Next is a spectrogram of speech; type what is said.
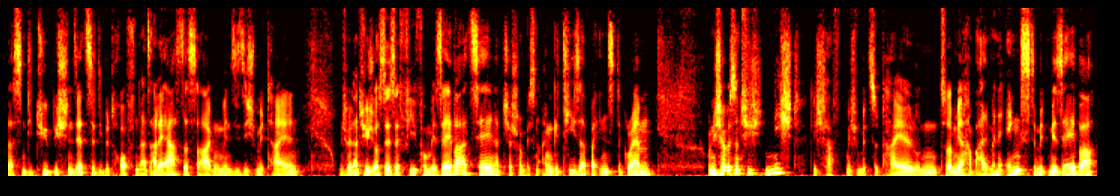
Das sind die typischen Sätze, die Betroffenen als allererstes sagen, wenn sie sich mitteilen. Und ich werde natürlich auch sehr, sehr viel von mir selber erzählen. Hatte ich ja schon ein bisschen angeteasert bei Instagram. Und ich habe es natürlich nicht geschafft, mich mitzuteilen und ähm, ja, habe all meine Ängste mit mir selber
